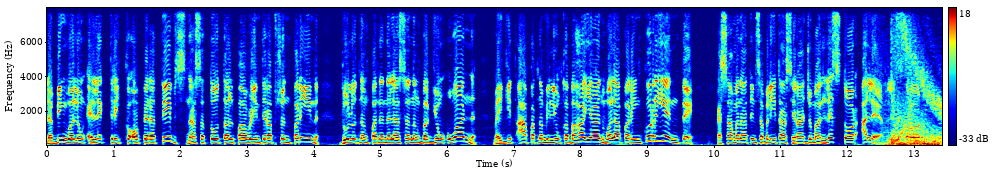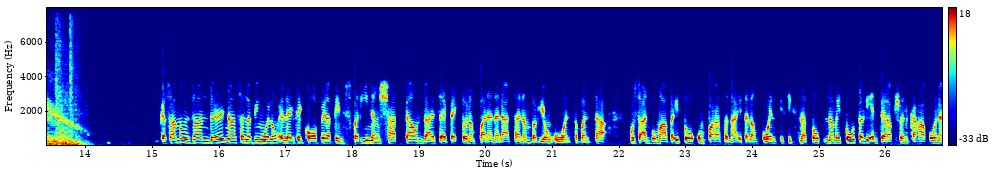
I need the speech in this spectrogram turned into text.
Labing walong electric cooperatives nasa total power interruption pa rin dulot ng pananalasan ng bagyong uwan. Mahigit apat na milyong kabahayan wala pa rin kuryente. Kasama natin sa balita si Radyoman Lestor Aler. Lestor. Kasamang Zander, nasa labing walong electric cooperatives pa rin ang shutdown dahil sa epekto ng pananalasa ng bagyong uwan sa bansa kung saan bumaba ito kumpara sa naitalang 26 na, to- na may totally interruption kahapon.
